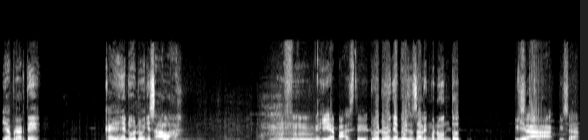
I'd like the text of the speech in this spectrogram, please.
ya berarti kayaknya dua-duanya salah. iya pasti. Dua-duanya bisa saling menuntut. Bisa, bisa.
